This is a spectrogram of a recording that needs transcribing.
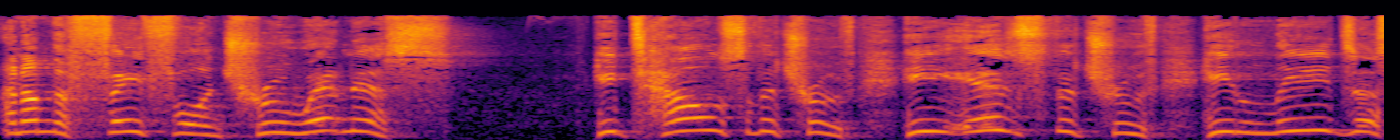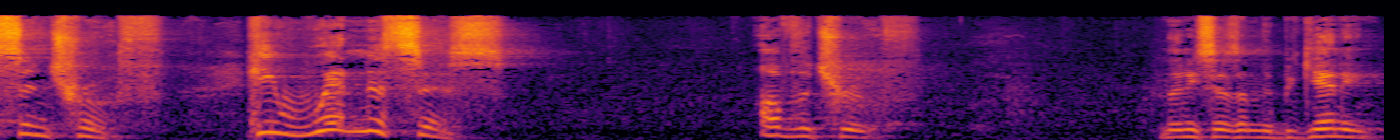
And I'm the faithful and true witness. He tells the truth. He is the truth. He leads us in truth. He witnesses of the truth. And then he says, I'm the beginning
